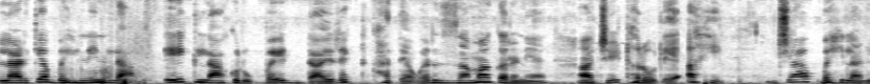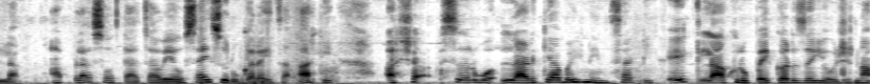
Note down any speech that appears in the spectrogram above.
लाडक्या बहिणींना एक लाख रुपये डायरेक्ट खात्यावर जमा करण्याचे ठरवले आहे. ज्या महिलांना आपला स्वतःचा व्यवसाय सुरू करायचा आहे अशा सर्व लाडक्या बहिणींसाठी एक लाख रुपये कर्ज योजना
